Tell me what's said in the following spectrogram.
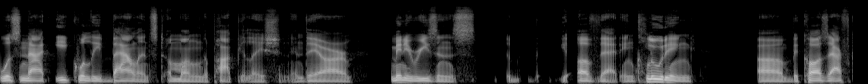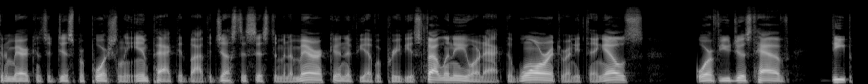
was not equally balanced among the population. And there are many reasons of that, including um, because African Americans are disproportionately impacted by the justice system in America. And if you have a previous felony or an active warrant or anything else, or if you just have deep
